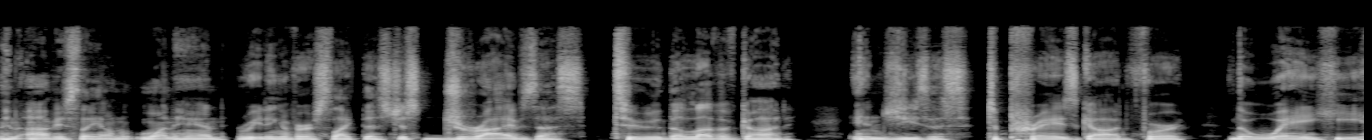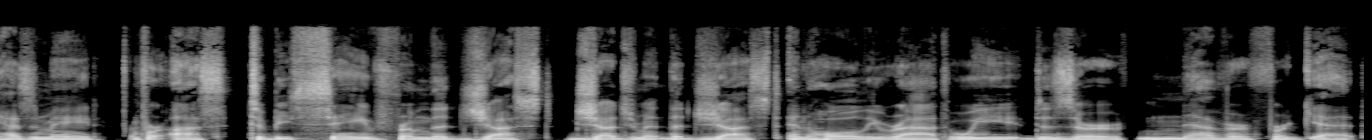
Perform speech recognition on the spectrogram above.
And obviously, on one hand, reading a verse like this just drives us to the love of God in Jesus, to praise God for the way he has made for us to be saved from the just judgment, the just and holy wrath we deserve. Never forget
